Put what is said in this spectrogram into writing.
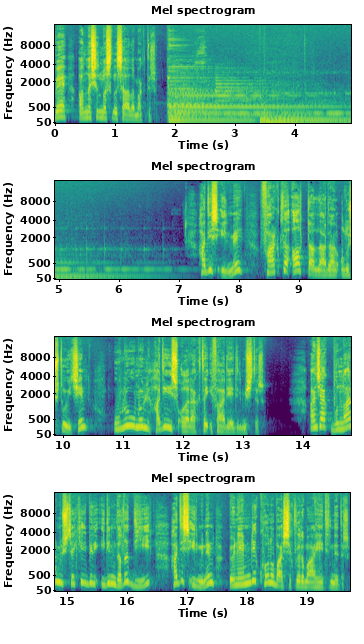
ve anlaşılmasını sağlamaktır. Hadis ilmi farklı alt dallardan oluştuğu için ulumül hadis olarak da ifade edilmiştir. Ancak bunlar müstakil bir ilim dalı değil, hadis ilminin önemli konu başlıkları mahiyetindedir.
